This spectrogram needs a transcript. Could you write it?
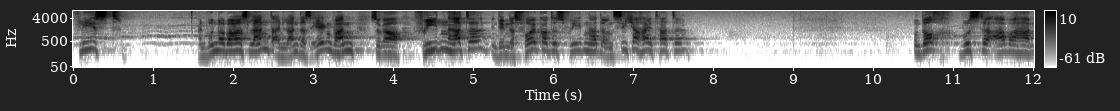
fließt. Ein wunderbares Land, ein Land, das irgendwann sogar Frieden hatte, in dem das Volk Gottes Frieden hatte und Sicherheit hatte. Und doch wusste Abraham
